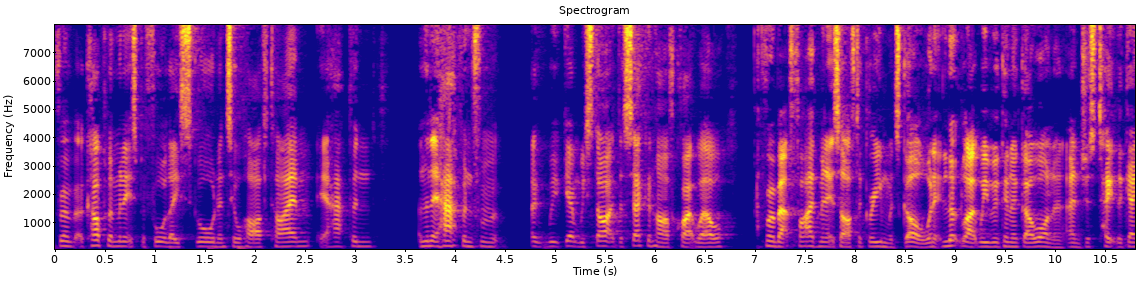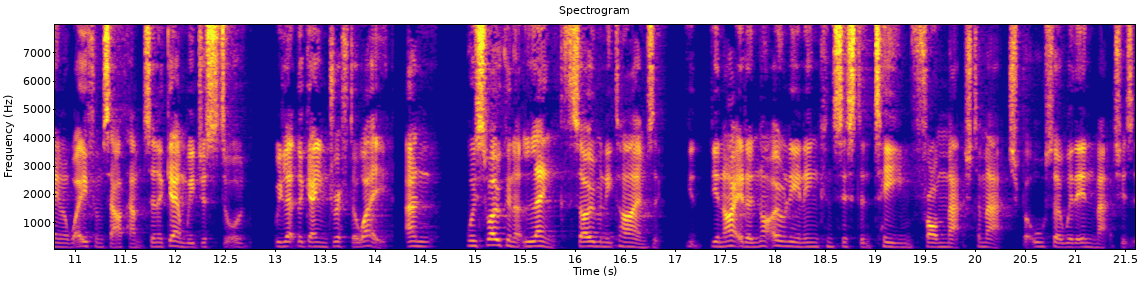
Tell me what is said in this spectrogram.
from a couple of minutes before they scored until half time, it happened. And then it happened from, uh, again, we started the second half quite well from about five minutes after Greenwood's goal, when it looked like we were going to go on and, and, just take the game away from Southampton. Again, we just sort of we let the game drift away, and we've spoken at length so many times that United are not only an inconsistent team from match to match, but also within matches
